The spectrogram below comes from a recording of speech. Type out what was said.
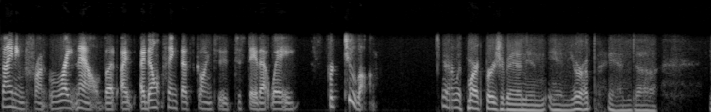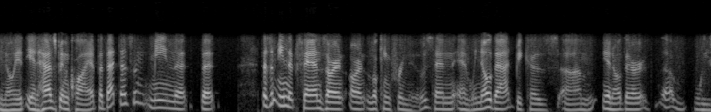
signing front right now, but I, I don't think that's going to, to stay that way for too long. Yeah, with Marc Bergevin in, in Europe and uh, you know, it, it has been quiet, but that doesn't mean that that doesn't mean that fans aren't aren't looking for news, and and we know that because um, you know there uh, we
